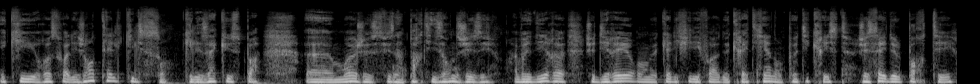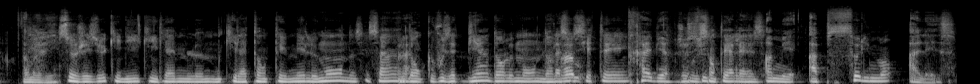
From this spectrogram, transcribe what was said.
et qui reçoit les gens tels qu'ils sont, qui les accuse pas. Euh, moi, je suis un partisan de Jésus. À vrai dire, je dirais, on me qualifie des fois de chrétien dans Petit Christ. J'essaye de le porter dans ma vie. Ce Jésus qui dit qu'il aime le, qu'il a tant aimé le monde, c'est ça? Voilà. Donc vous êtes bien dans le monde, dans la Ah, société. Très bien, je vous vous suis sentez à l'aise. Ah mais absolument à l'aise.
